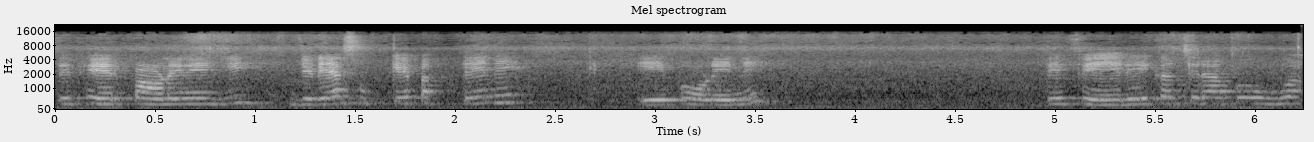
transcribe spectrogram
ਤੇ ਫੇਰ ਪਾਉਣੇ ਨੇ ਜੀ ਜਿਹੜੇ ਆ ਸੁੱਕੇ ਪੱਤੇ ਨੇ, ਇਹ ਪਾਉਣੇ ਨੇ। ਤੇ ਫੇਰ ਇਹ ਕਚਰਾ ਪਊਗਾ।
